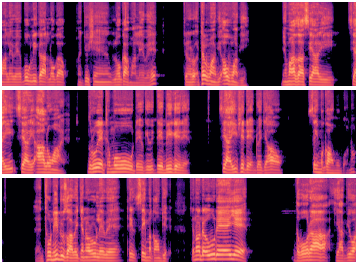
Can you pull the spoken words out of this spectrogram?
မှာလည်းပဲပုဂ္ဂလိကလောကကျူရှင်လောကမှာလည်းပဲကျွန်တော်တို့အထက်မှာပြီးအောက်မှာပြီးမြန်မာစာဆရာတွေဆရာကြီးဆရာတွေအားလုံးရတယ်။သူတို့ရဲ့ထမိုးတေတေပေးခဲ့တဲ့ ဆရာကြီးဖြစ်တဲ့အတွက်ကြောင့်စိတ်မကောင်းဘူးပေါ့နော်။အဲထိုနည်းတူစွာပဲကျွန်တော်တို့လည်းပဲထိတ်စိတ်မကောင်းဖြစ်တယ်။ကျွန်တော်တဦးတည်းရဲ့သဘောထားအရာပြောရ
